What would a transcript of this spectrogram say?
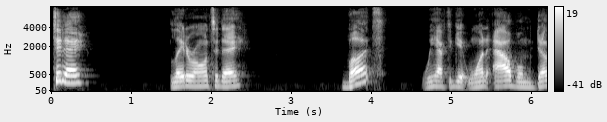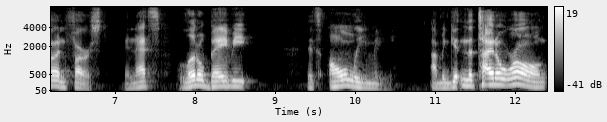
today. Later on today. But we have to get one album done first, and that's Lil Baby. It's only me. I've been getting the title wrong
